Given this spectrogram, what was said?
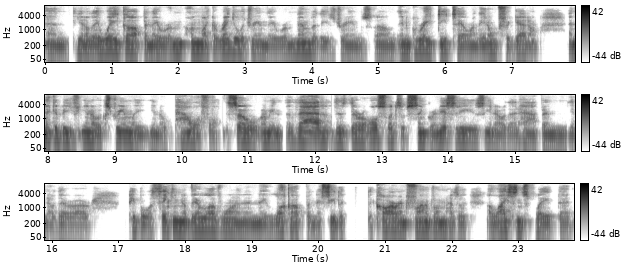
And, you know, they wake up and they, rem- unlike a regular dream, they remember these dreams um, in great detail and they don't forget them and they could be, you know, extremely, you know, powerful. So, I mean, that there are all sorts of synchronicities, you know, that happen. You know, there are people are thinking of their loved one and they look up and they see the the car in front of them has a, a license plate that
